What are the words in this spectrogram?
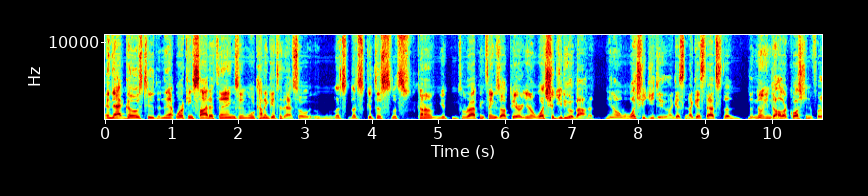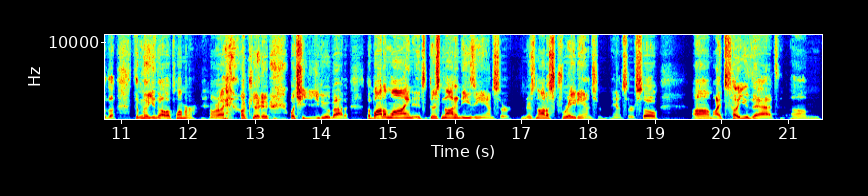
and that goes to the networking side of things, and we'll kind of get to that. So let's let's get this. Let's kind of get to wrapping things up here. You know, what should you do about it? You know, what should you do? I guess I guess that's the the million dollar question for the the million dollar plumber. All right, okay. What should you do about it? The bottom line is there's not an easy answer. There's not a straight answer. Answer. So um, I tell you that. Um,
